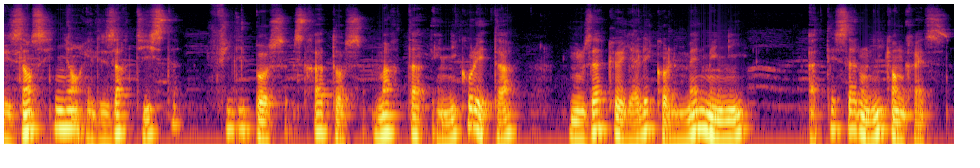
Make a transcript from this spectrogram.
Les enseignants et les artistes, Philippos, Stratos, Martha et Nicoletta, nous accueillent à l'école Menmeni à Thessalonique en Grèce.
